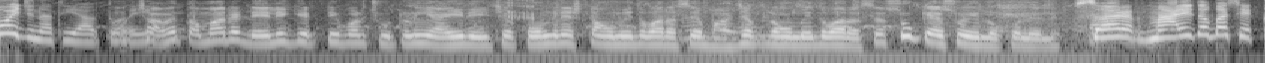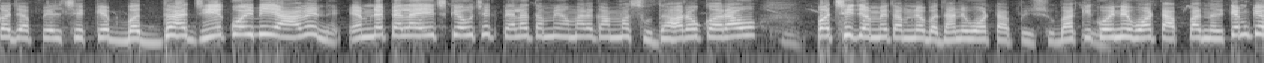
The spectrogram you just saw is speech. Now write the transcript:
કોઈ જ નથી આવતું અચ્છા હવે તમારે ડેલિગેટની પણ ચૂંટણી આવી રહી છે. કોંગ્રેસના ઉમેદવાર હશે ભાજપના ઉમેદવાર હશે. શું કહેશો એ લોકોને સર મારી તો બસ એક જ અપીલ છે કે બધા જે કોઈ બી આવે ને એમને પહેલા એ જ કેવું છે કે પહેલા તમે અમારા ગામમાં સુધારો કરાવો પછી જ અમે તમને બધાને વોટ આપીશું. બાકી કોઈને વોટ આપવા જ નથી. કેમ કે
